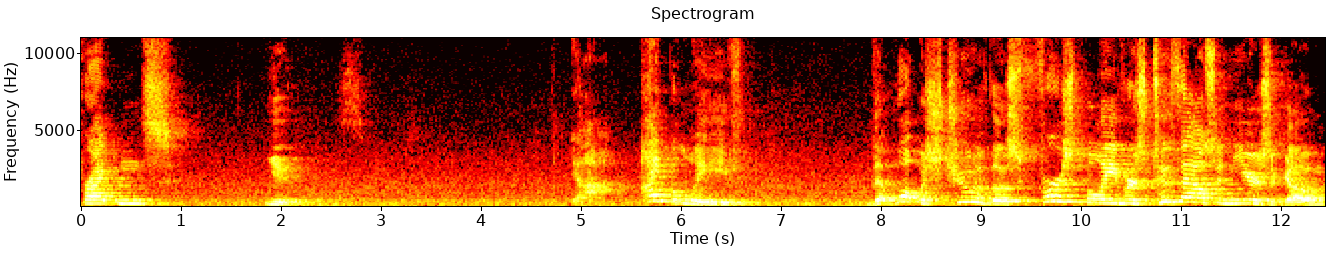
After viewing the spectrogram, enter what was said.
frightens you? I believe that what was true of those first believers 2,000 years ago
